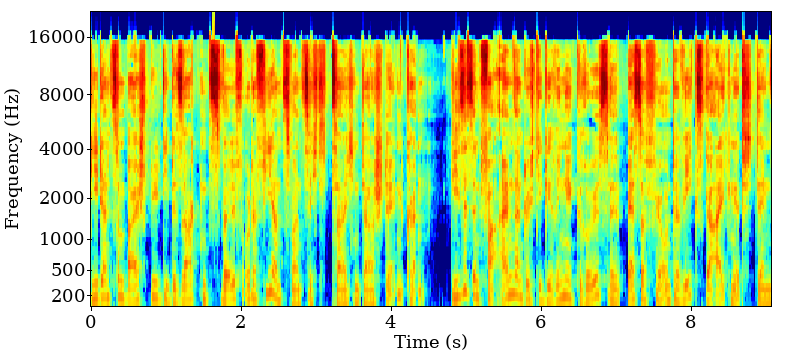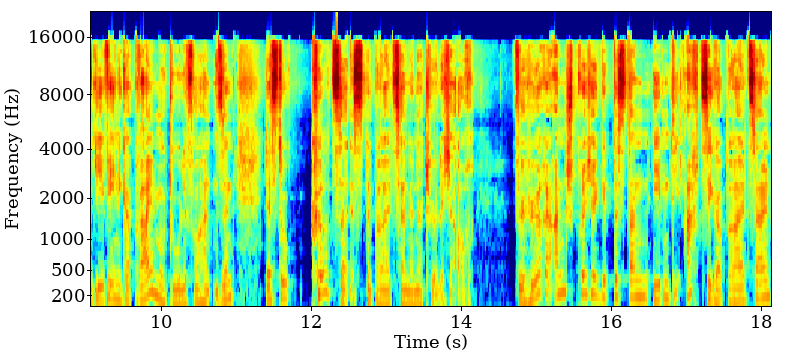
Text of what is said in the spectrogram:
die dann zum Beispiel die besagten 12 oder 24 Zeichen darstellen können. Diese sind vor allem dann durch die geringe Größe besser für unterwegs geeignet, denn je weniger Braille-Module vorhanden sind, desto kürzer ist eine Braillezeile natürlich auch. Für höhere Ansprüche gibt es dann eben die 80er Braillezeilen,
